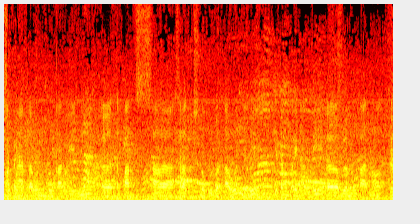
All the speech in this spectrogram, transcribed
Makna tahun Bung Karno ini uh, tepat 122 tahun jadi kita memperingati uh, bulan Bung Karno ke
